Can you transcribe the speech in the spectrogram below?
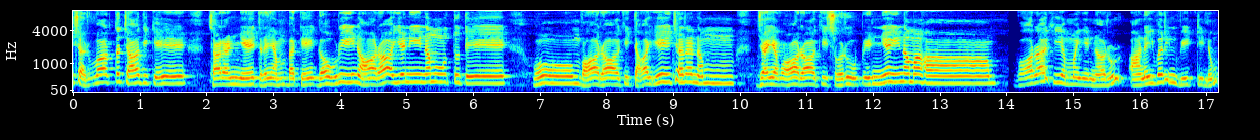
सर्वार्थसाधिके शरण्ये त्र्यम्बके गौरी नारायणी नमोऽस्तु ते ॐ वाराहितायै चरणं ஜெய வாராகி ஸ்வரூபிண்யை நமஹா வாராகி அம்மையின் அருள் அனைவரின் வீட்டிலும்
